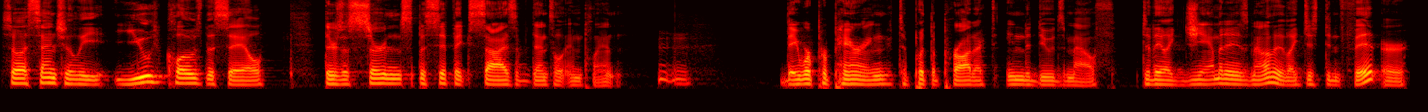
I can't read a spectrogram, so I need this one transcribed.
So essentially, you close the sale. There's a certain specific size of dental implant. Mm-hmm. They were preparing to put the product in the dude's mouth. Did they like jam it in his mouth? It like just didn't fit, or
